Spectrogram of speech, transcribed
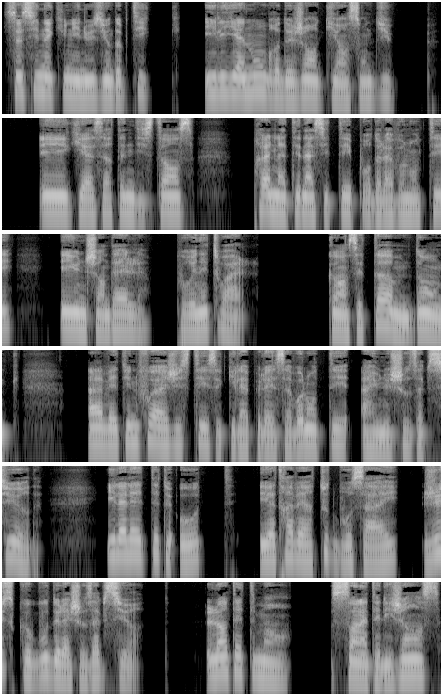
Ceci n'est qu'une illusion d'optique. Il y a nombre de gens qui en sont dupes et qui, à certaines distances, prennent la ténacité pour de la volonté et une chandelle pour une étoile. Quand cet homme, donc, avait une fois ajusté ce qu'il appelait sa volonté à une chose absurde, il allait tête haute et à travers toute broussaille jusqu'au bout de la chose absurde. L'entêtement, sans l'intelligence,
